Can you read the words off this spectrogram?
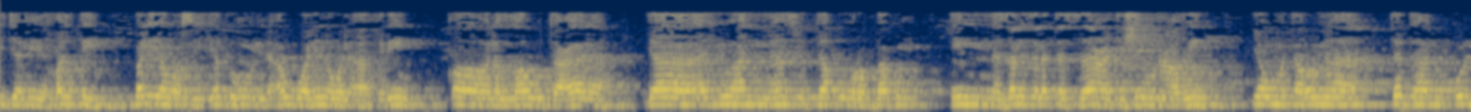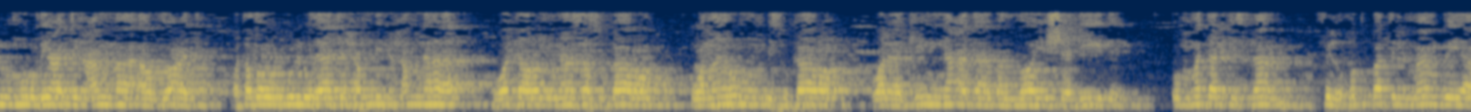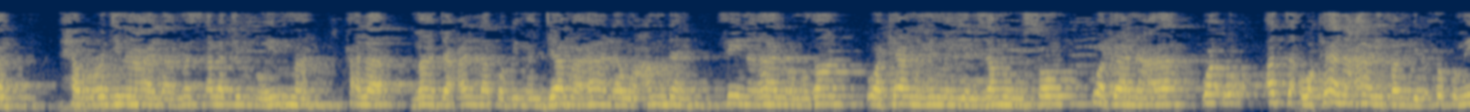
لجميع خلقه بل هي وصيته للأولين والآخرين. قال الله تعالى يا أيها الناس اتقوا ربكم إن زلزلة الساعة شيء عظيم يوم ترونها تذهل كل مرضعة عما أرضعت وتضع كل ذات حمل حملها وترى الناس سكارى وما هم بسكارى ولكن عذاب الله الشديد أمة الإسلام في الخطبة الماضية حرجنا على مسألة مهمة على ما تعلق بمن جمع أهله عمدا في نهار رمضان وكان ممن يلزمه الصوم وكان وكان عارفا بالحكم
